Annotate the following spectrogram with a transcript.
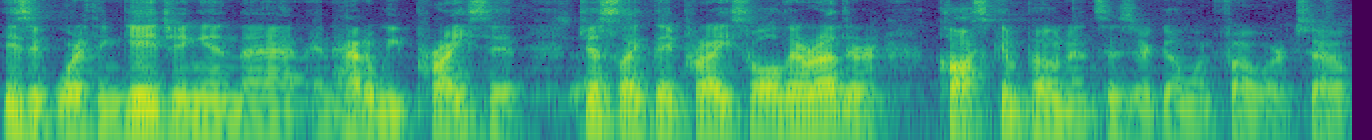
is it worth engaging in that and how do we price it just like they price all their other cost components as they're going forward. So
